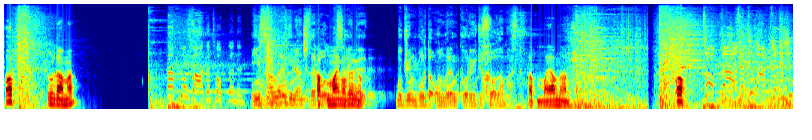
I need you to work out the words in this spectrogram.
Hop. Şuradan mı? İnsanların inançları Kaplumbağayı mı alıyor, olmasaydı yok. Bugün burada onların koruyucusu olamazdım. Kaplumbağayı almıyormuş. Hop. Toplan. Takım arkadaşın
